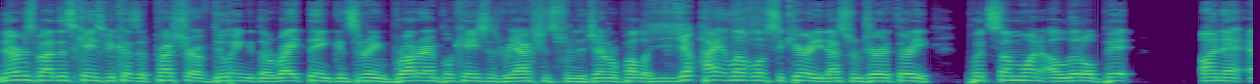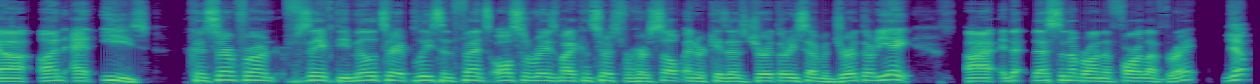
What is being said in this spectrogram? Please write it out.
Nervous about this case because of pressure of doing the right thing, considering broader implications, reactions from the general public. Yep. Heightened level of security. That's from juror 30. Put someone a little bit un, uh, un at ease. Concern for safety, military, police, and fence also raised my concerns for herself and her kids. That's juror 37. Juror 38. Uh, and that- that's the number on the far left, right? Yep.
